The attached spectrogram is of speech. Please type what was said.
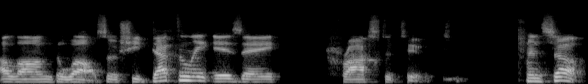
along the wall. So she definitely is a prostitute. And so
